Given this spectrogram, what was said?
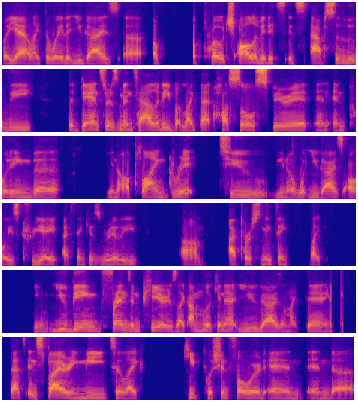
but yeah like the way that you guys uh, ap- approach all of it it's it's absolutely the dancer's mentality, but like that hustle spirit and and putting the, you know, applying grit to you know what you guys always create. I think is really, um, I personally think like, you know, you being friends and peers. Like I'm looking at you guys, I'm like, dang, that's inspiring me to like keep pushing forward and and uh,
